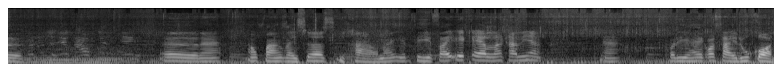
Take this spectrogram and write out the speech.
อ เออนะน้องฟางใส่เสื้อสีขาวนะ FC ไซส์ XL นะคะเนี่ยนะพอดีให้เขาใส่ดูก่อน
